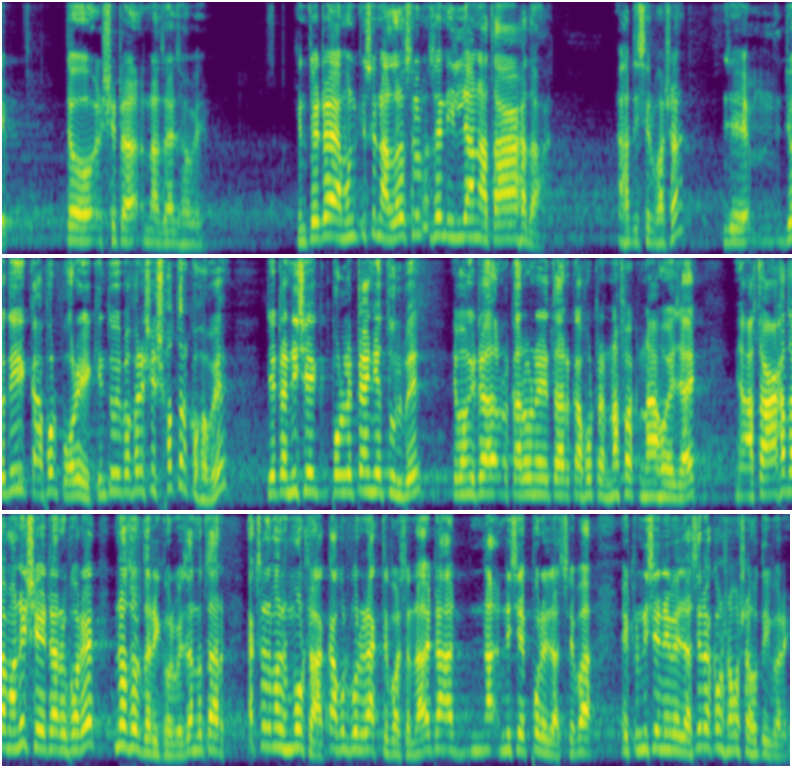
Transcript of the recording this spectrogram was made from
তো সেটা নাজায়জ হবে। কিন্তু এটা এমন কিছু না, আল্লাহ রসুল বলছেন ইল্লান আতাহাদা হাদিসের ভাষা যে যদি কাপড় পরে, কিন্তু এই ব্যাপারে সে সতর্ক হবে যে এটা নিচে পড়লে টাইনিয়ে তুলবে এবং এটার কারণে তার কাপড়টা নাফাক না হয়ে যায়। আতা আহাদা মানে সে এটার উপরে নজরদারি করবে, যেন তার একটা মানুষ মোটা, কাপড় পরে রাখতে পারছে না, এটা নিচে পড়ে যাচ্ছে বা একটু নিচে নেমে যাচ্ছে, এরকম সমস্যা হতেই পারে।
